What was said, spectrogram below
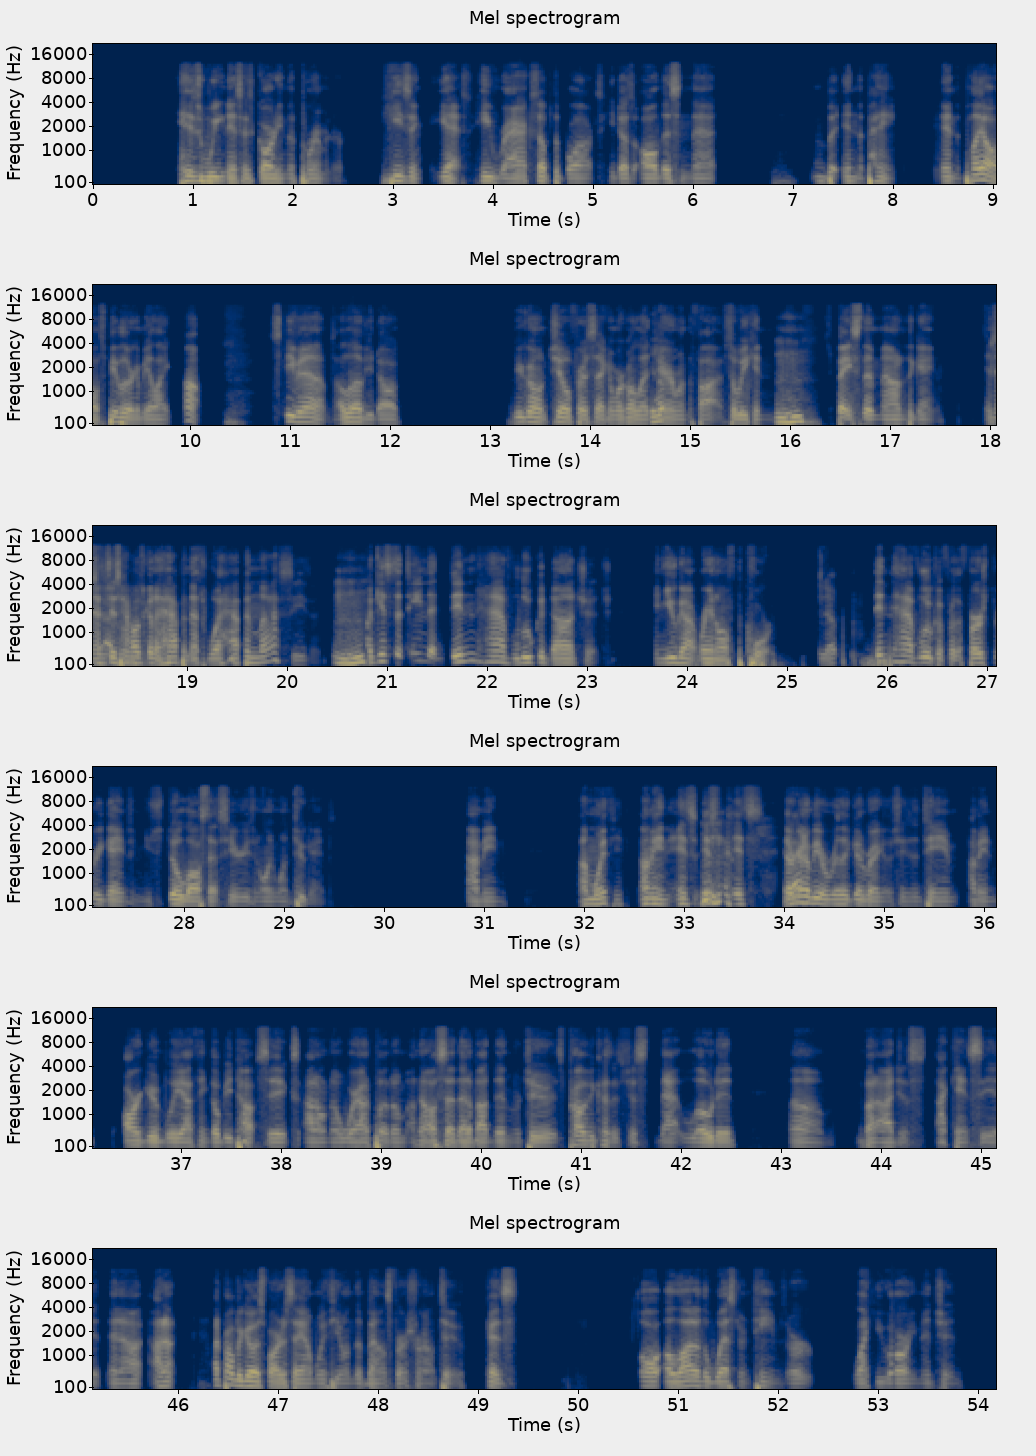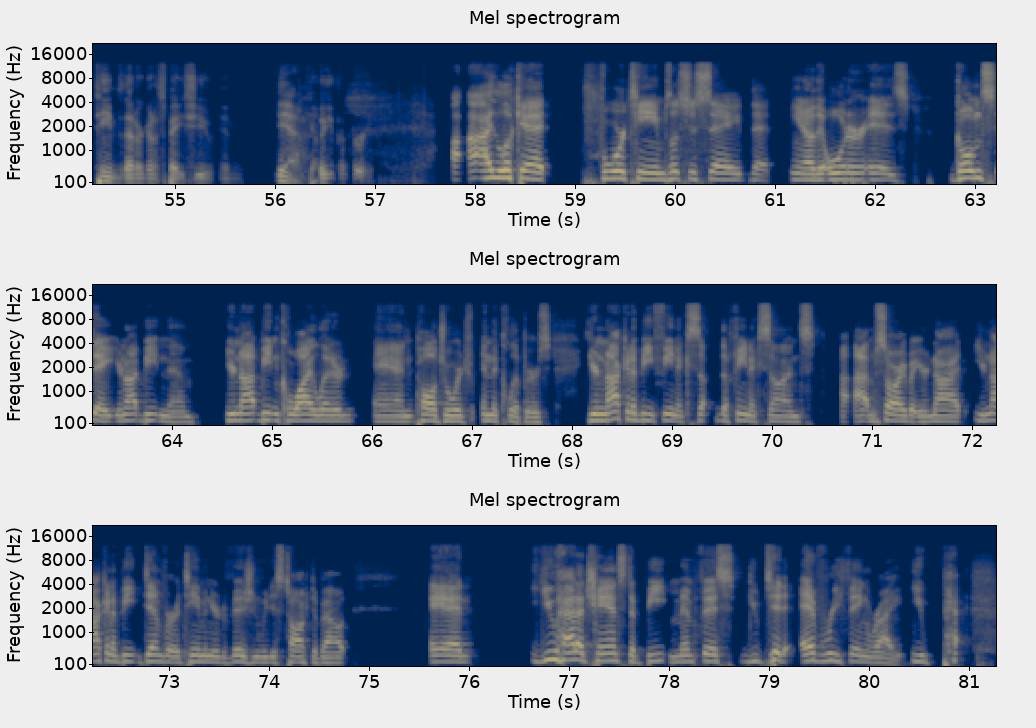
His weakness is guarding the perimeter he's in, yes, he racks up the blocks, he does all this and that, but in the paint, in the playoffs, people are gonna be like, "Oh, Steven Adams, I love you, dog. You're going to chill for a second. We're going to let yep. Darren run the five so we can mm-hmm. space them out of the game." And that's just how it's going to happen. That's what happened last season mm-hmm. against a team that didn't have Luka Doncic, and you got ran off the court. Yep. Didn't have Luka for the first three games, and you still lost that series and only won two games. I mean, I'm with you. I mean, it's it's it's they're yeah. going to be a really good regular season team. I mean, arguably, I think they'll be top six. I don't know where I'd put them. I know I said that about Denver too. It's probably because it's just that loaded. Um, but I just I can't see it, and I I don't. I'd probably go as far to say I'm with you on the bounce first round too, because a lot of the Western teams are like you already mentioned, teams that are going to space you and yeah, kill you for three. I look at four teams. Let's just say that you know, the order is Golden State, you're not beating them. You're not beating Kawhi Leonard and Paul George in the Clippers. You're not going to beat Phoenix, the Phoenix Suns. I- am sorry, but you're not. You're not going to beat Denver, a team in your division we just talked about. And you had a chance to beat Memphis. You did everything right. You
